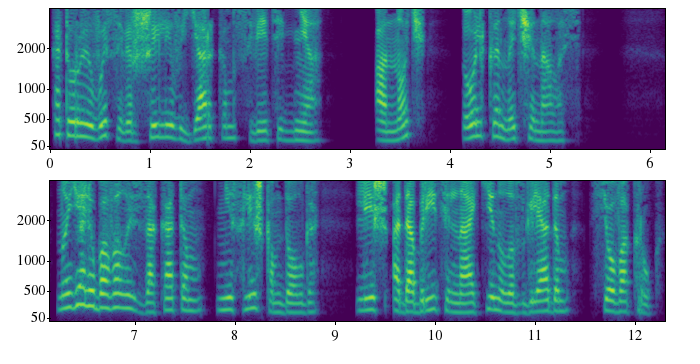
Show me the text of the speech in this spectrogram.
которые вы совершили в ярком свете дня. А ночь только начиналось. Но я любовалась закатом не слишком долго, лишь одобрительно окинула взглядом все вокруг.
